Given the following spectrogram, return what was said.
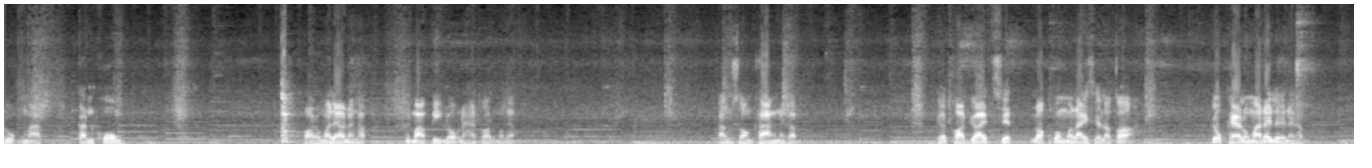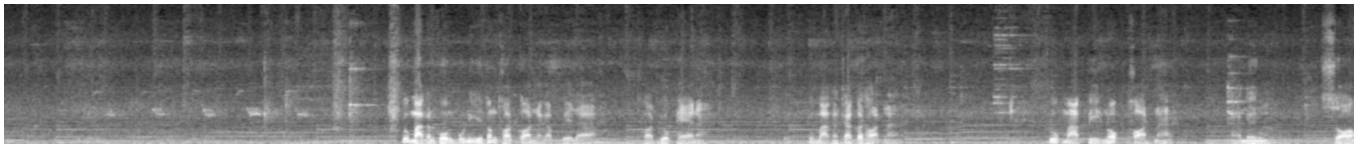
ลูกหมาก กันโครงถอดออกมาแล้วนะครับลูกหมากปีกนกนะฮะถอดออกมาแล้ว ทั้งสองข้างนะครับ เดี๋ยวถอดย้อยเสร็จล็อกพวงมาลัยเสร็จแล้วก็ยกแพรลงมาได้เลยนะครับลูกหมากกันโคงพวกนี้จะต้องถอดก่อนนะครับ เวลาถอดยกแพรนะลูกหมากกันชักก็ถอดนะ ลูกหมากปีกนกถอดนะฮะหนึ่งสอง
